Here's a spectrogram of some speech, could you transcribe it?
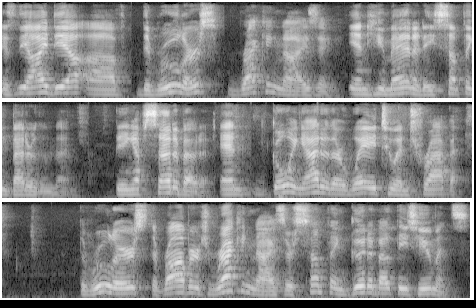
is the idea of the rulers recognizing in humanity something better than them, being upset about it, and going out of their way to entrap it. The rulers, the robbers, recognize there's something good about these humans.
